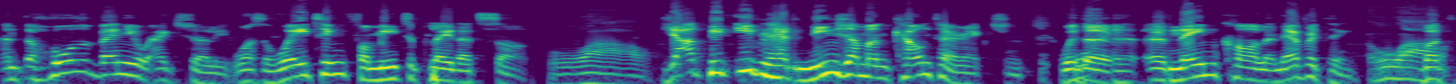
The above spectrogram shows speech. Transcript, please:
and the whole venue actually was waiting for me to play that song. wow. Yardbeat even had Ninja Man counter action with a, a name call and everything, Wow. but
